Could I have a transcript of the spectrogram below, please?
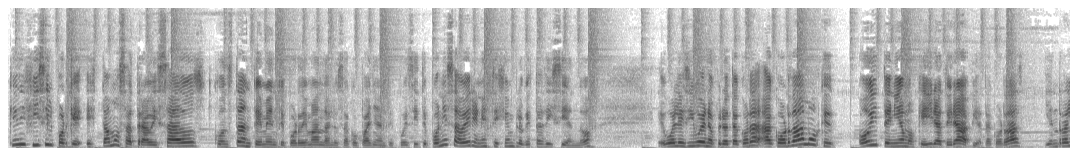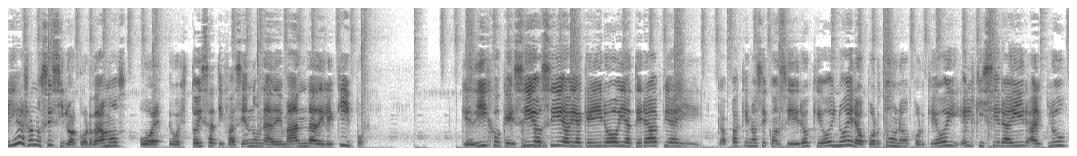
Qué difícil porque estamos atravesados constantemente por demandas los acompañantes. Pues si te pones a ver en este ejemplo que estás diciendo, eh, vos le decís, bueno, pero te acordás, acordamos que hoy teníamos que ir a terapia, ¿te acordás? Y en realidad yo no sé si lo acordamos o, o estoy satisfaciendo una demanda del equipo. Que dijo que sí o sí había que ir hoy a terapia y capaz que no se consideró que hoy no era oportuno porque hoy él quisiera ir al club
